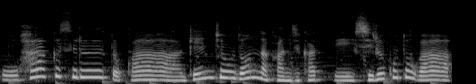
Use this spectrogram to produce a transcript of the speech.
こう把握するとか現状どんな感じかって知ることが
